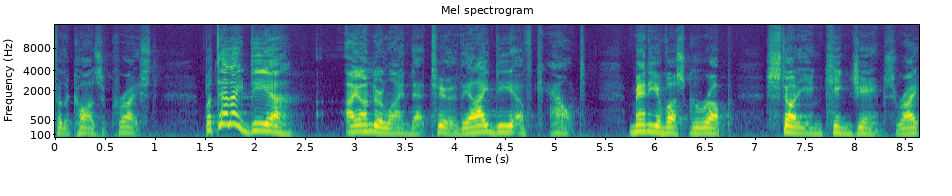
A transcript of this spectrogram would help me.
for the cause of Christ. But that idea I underlined that too. The idea of count. Many of us grew up studying King James, right?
